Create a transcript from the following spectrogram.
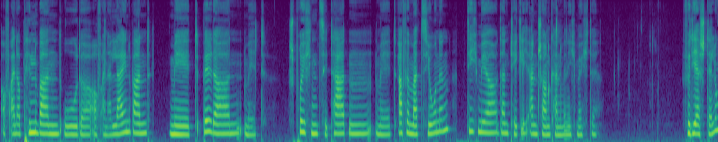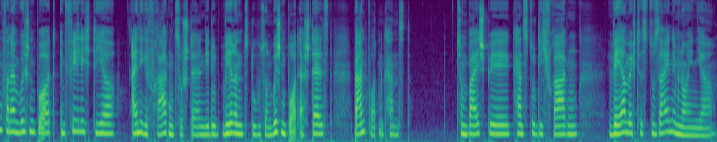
auf einer Pinnwand oder auf einer Leinwand mit Bildern, mit Sprüchen, Zitaten, mit Affirmationen, die ich mir dann täglich anschauen kann, wenn ich möchte. Für die Erstellung von einem Vision Board empfehle ich dir, einige Fragen zu stellen, die du während du so ein Vision Board erstellst, beantworten kannst. Zum Beispiel kannst du dich fragen, wer möchtest du sein im neuen Jahr?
